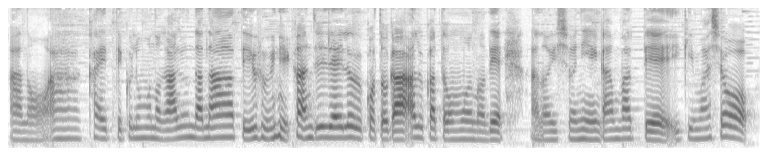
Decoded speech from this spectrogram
あのあ帰ってくるものがあるんだなっていう風に感じれることがあるかと思うのであの一緒に頑張っていきましょう。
